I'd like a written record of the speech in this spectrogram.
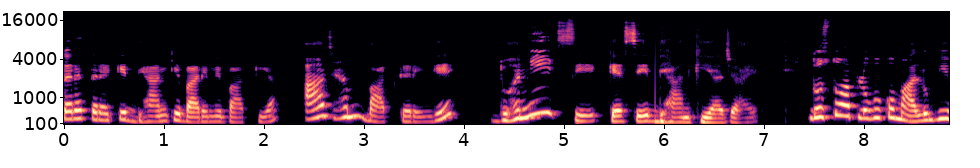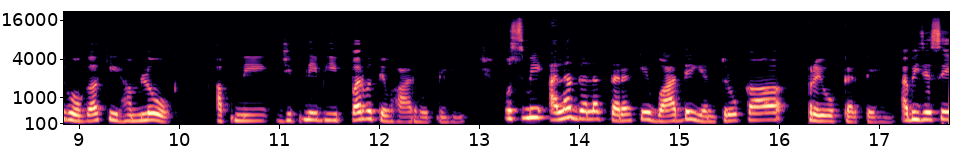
तरह तरह के ध्यान के बारे में बात किया। आज हम बात करेंगे ध्वनि से कैसे ध्यान किया जाए। दोस्तों, आप लोगों को मालूम ही होगा कि हम लोग अपने जितने भी पर्व त्योहार होते हैं, उसमें अलग अलग तरह के वाद्य यंत्रों का प्रयोग करते हैं। अभी जैसे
